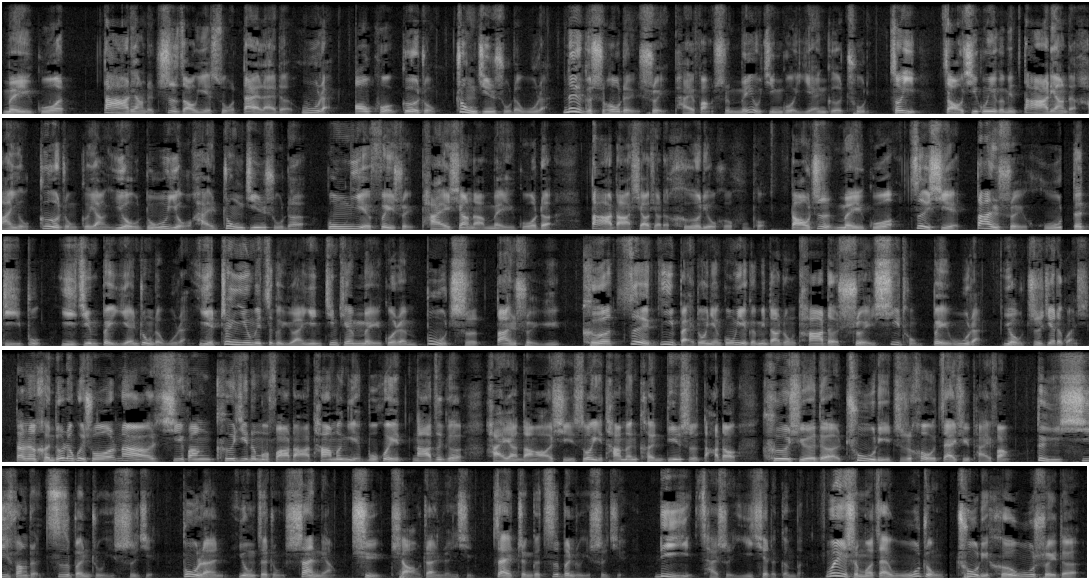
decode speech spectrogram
美国。大量的制造业所带来的污染，包括各种重金属的污染。那个时候的水排放是没有经过严格处理，所以早期工业革命大量的含有各种各样有毒有害重金属的工业废水排向了美国的大大小小的河流和湖泊，导致美国这些淡水湖的底部。已经被严重的污染，也正因为这个原因，今天美国人不吃淡水鱼，和这一百多年工业革命当中它的水系统被污染有直接的关系。当然，很多人会说，那西方科技那么发达，他们也不会拿这个海洋当儿戏，所以他们肯定是达到科学的处理之后再去排放。对于西方的资本主义世界。不能用这种善良去挑战人性。在整个资本主义世界，利益才是一切的根本。为什么在五种处理核污水的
